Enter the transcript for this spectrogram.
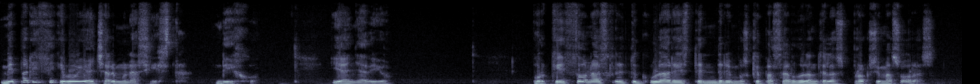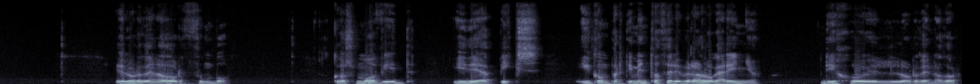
Me parece que voy a echarme una siesta, dijo, y añadió. ¿Por qué zonas reticulares tendremos que pasar durante las próximas horas? El ordenador zumbó. Cosmovid, IdeaPix y compartimento cerebral hogareño, dijo el ordenador,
